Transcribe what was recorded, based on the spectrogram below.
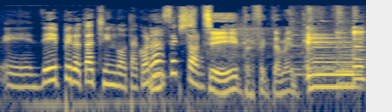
eh, de Perotá Chingó. ¿Te acordás, Héctor? Sí, perfectamente.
